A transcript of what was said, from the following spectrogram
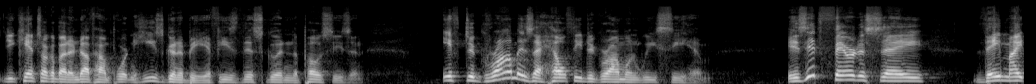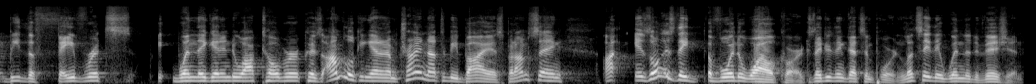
you can't talk about enough how important he's going to be if he's this good in the postseason. If Degrom is a healthy Degrom when we see him, is it fair to say they might be the favorites when they get into October? Because I'm looking at it, I'm trying not to be biased, but I'm saying as long as they avoid a wild card, because I do think that's important. Let's say they win the division.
